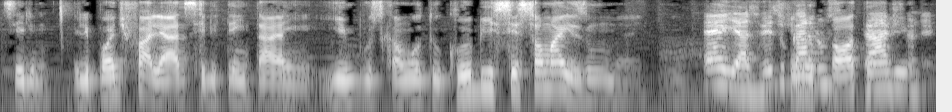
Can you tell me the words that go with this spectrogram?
se ele, ele pode falhar se ele tentar ir buscar um outro clube e ser só mais um, né? É, e às vezes o cara não Tottenham, se encaixa, né?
